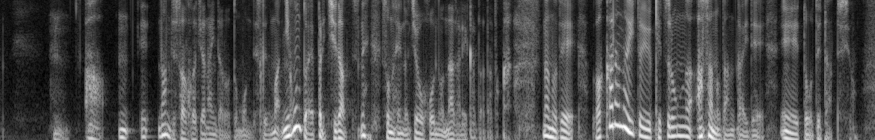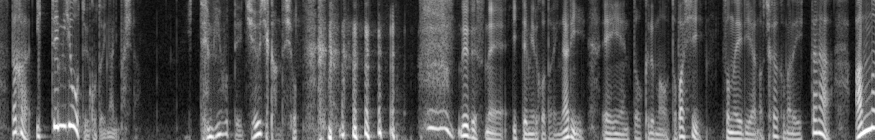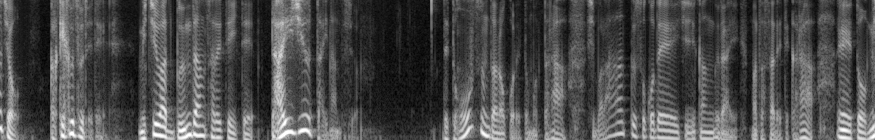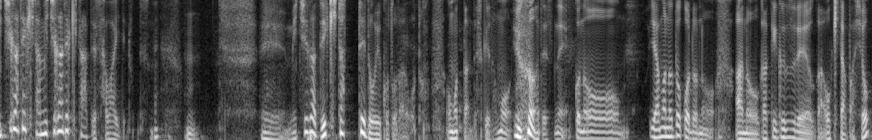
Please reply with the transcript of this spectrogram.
うん、ああうん、えなんで定かじゃないんだろうと思うんですけど、まあ、日本とはやっぱり違うんですね。その辺の情報の流れ方だとか。なので分からないという結論が朝の段階で、えーと、出たんですよ。だから行ってみようということになりました。ってみようって10時間でしょ？でですね行ってみることになり永遠と車を飛ばしそのエリアの近くまで行ったら案の定崖崩れで道は分断されていて大渋滞なんですよ。でどうすんだろうこれと思ったらしばらくそこで1時間ぐらい待たされてから、えーと、道ができた道ができたって騒いでるんですね。うんえー、道ができたってどういうことだろうと思ったんですけども 要はですねこの山のところのあの崖崩れが起きた場所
